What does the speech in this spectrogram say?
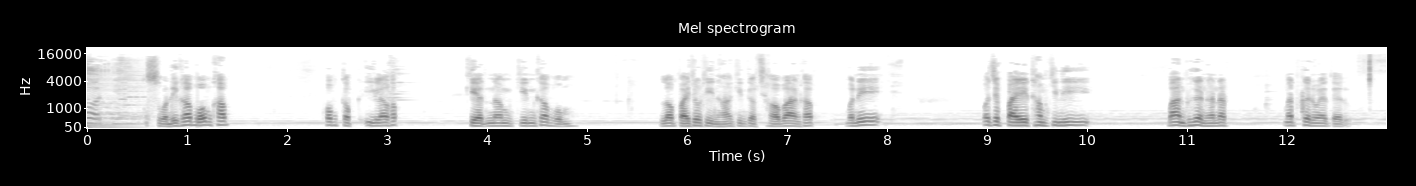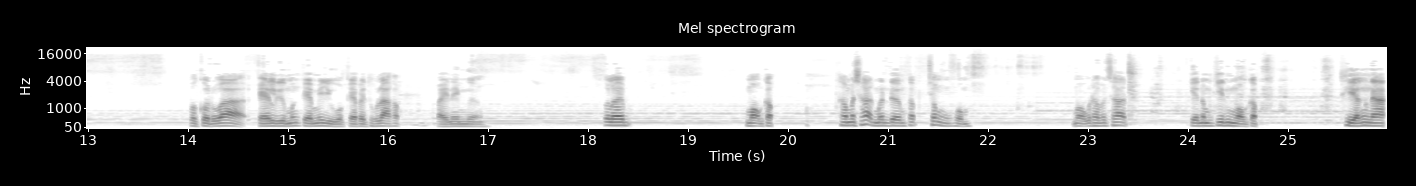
อดหญิงสวัสดีครับผมครับ พบกับอีกแล้วครับ เกียรตินำกินครับผม เราไปทั่วถิ่นหากินกับชาวบ้านครับ วันนี้ว่าจะไปทำกินที่บ้านเพื่อนครับนัด นัดเพื่อนไว้แต่ ปรากฏว่าแกลืมมั้งแกไม่อยู่แกไปธุระครับ ไปในเมือง ก็เลยเหมาะกับธรรมชาติเหมือนเดิมครับ ช่องของผม เหมาะกับธรรมชาติ เกียรตินำกินเหมาะกับเถียงนา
